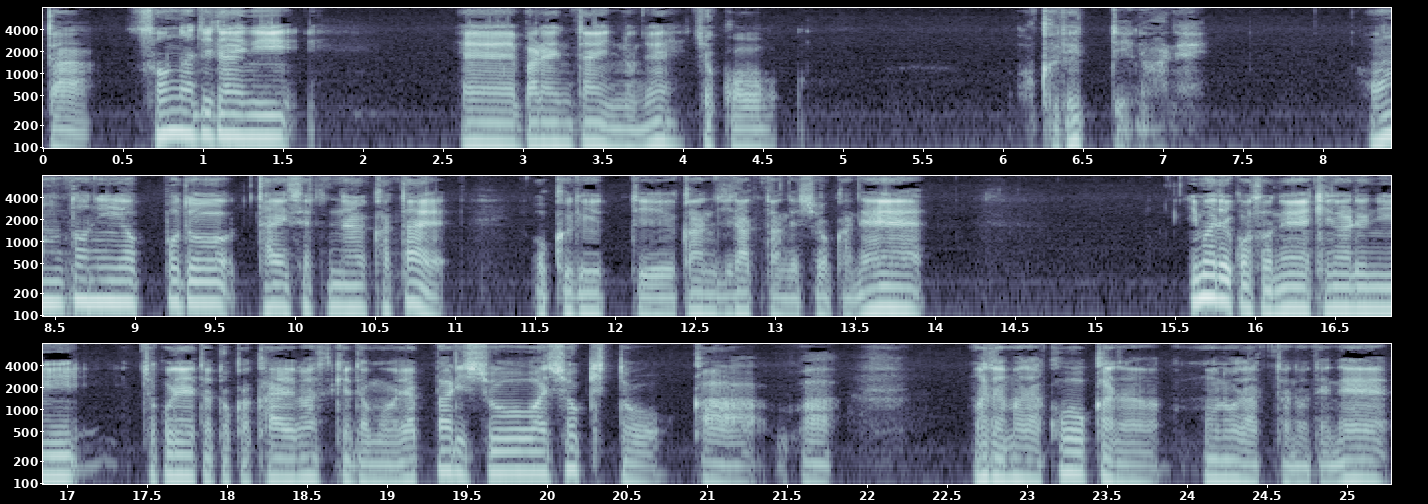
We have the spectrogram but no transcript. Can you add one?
た。そんな時代に、えー、バレンタインのね、チョコを送るっていうのはね、本当によっぽど大切な方へ送るっていう感じだったんでしょうかね。今でこそね、気軽にチョコレートとか買えますけども、やっぱり昭和初期とかは、まだまだ高価なものだったのでね、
